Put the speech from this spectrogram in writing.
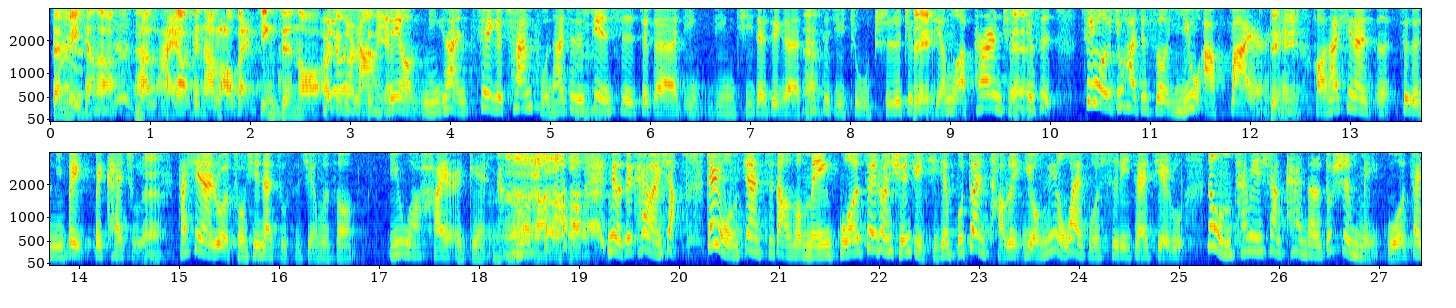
但没想到他还要跟他老板竞争哦。二零二四年没有，你看这个川普，他就是电视这个影影集的这个他自己主持的这个节目 Apprentice，就是最后一句话就是说 You are fired。对，好，他现在呃这个你被被开除了。他现在如果重新再主持节目的时候。You are higher again，没有在开玩笑。但是我们现在知道说，美国这段选举期间不断讨论有没有外国势力在介入。那我们台面上看到的都是美国在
